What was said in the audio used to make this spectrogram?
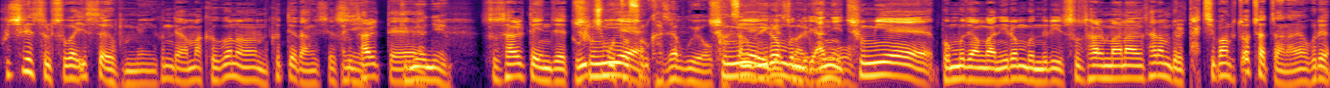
부실했을 수가 있어요 분명히. 근데 아마 그거는 그때 당시에 아니, 수사할 때김 의원님 수사할 때 이제 추미애 가자고요. 추미애 이런 분들이 말고. 아니 추미애 법무장관 이런 분들이 수사할 만한 사람들 다 지방으로 쫓았잖아요. 그래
